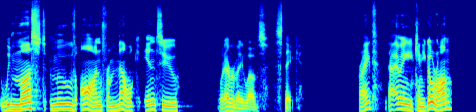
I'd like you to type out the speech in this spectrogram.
we must move on from milk into what everybody loves steak. Right? I mean, can you go wrong?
